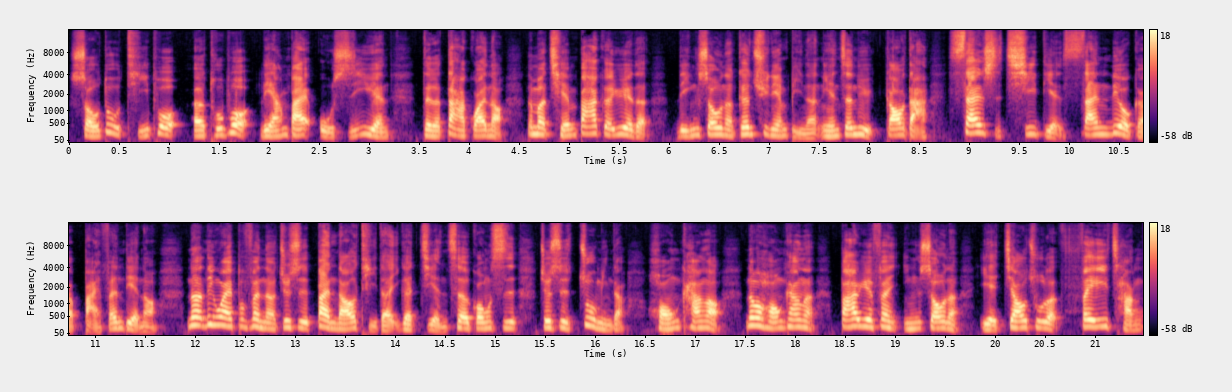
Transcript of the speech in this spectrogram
首度提破呃突破两百五十亿元。这个大关哦，那么前八个月的营收呢，跟去年比呢，年增率高达三十七点三六个百分点哦。那另外一部分呢，就是半导体的一个检测公司，就是著名的宏康哦。那么宏康呢，八月份营收呢，也交出了非常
